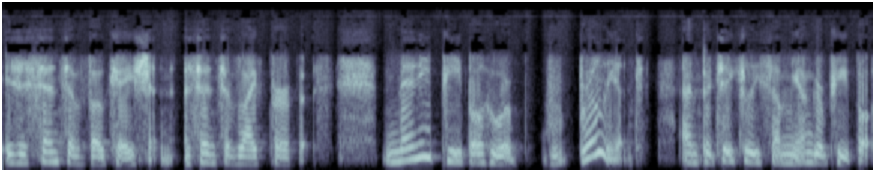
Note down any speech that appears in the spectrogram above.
is a sense of vocation, a sense of life purpose. Many people who are brilliant and particularly some younger people,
